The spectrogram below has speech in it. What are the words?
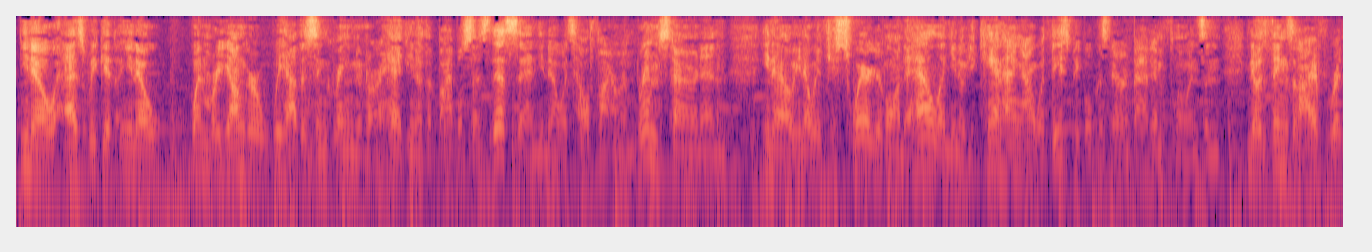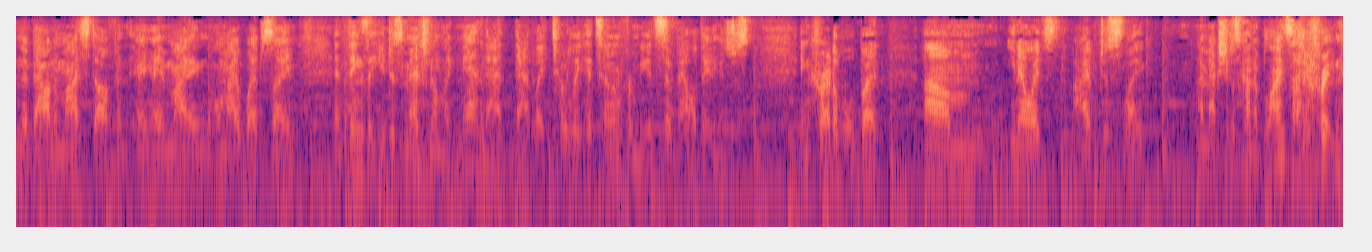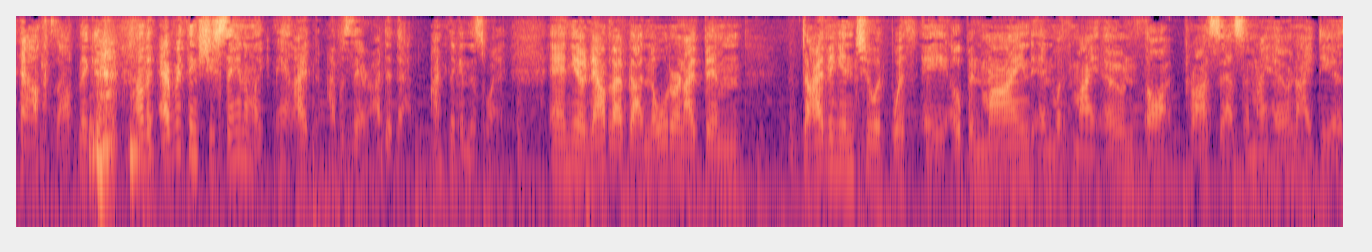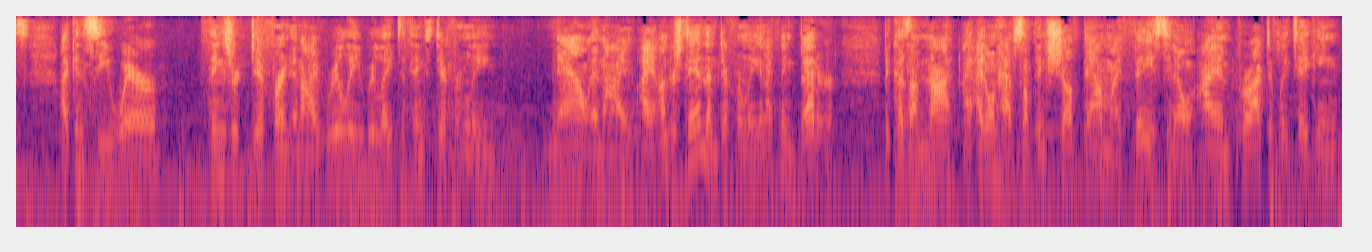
you know, as we get, you know, when we're younger, we have this ingrained in our head, you know, the Bible says this and, you know, it's hellfire and brimstone and, you know, you know, if you swear you're going to hell and, you know, you can't hang out with these people because they're a bad influence and, you know, things that I've written about in my stuff and, and my, on my website and things that you just mentioned, I'm like, man, that, that like totally hits home for me. It's so validating. It's just incredible. But, um, you know, it's, I've just like, I'm actually just kind of blindsided right now because I'm thinking everything she's saying. I'm like, man, I, I was there. I did that. I'm thinking this way. And you know, now that I've gotten older and I've been diving into it with a open mind and with my own thought process and my own ideas, I can see where things are different and I really relate to things differently now and I, I understand them differently and I think better because I'm not I, I don't have something shoved down my face. You know, I am proactively taking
